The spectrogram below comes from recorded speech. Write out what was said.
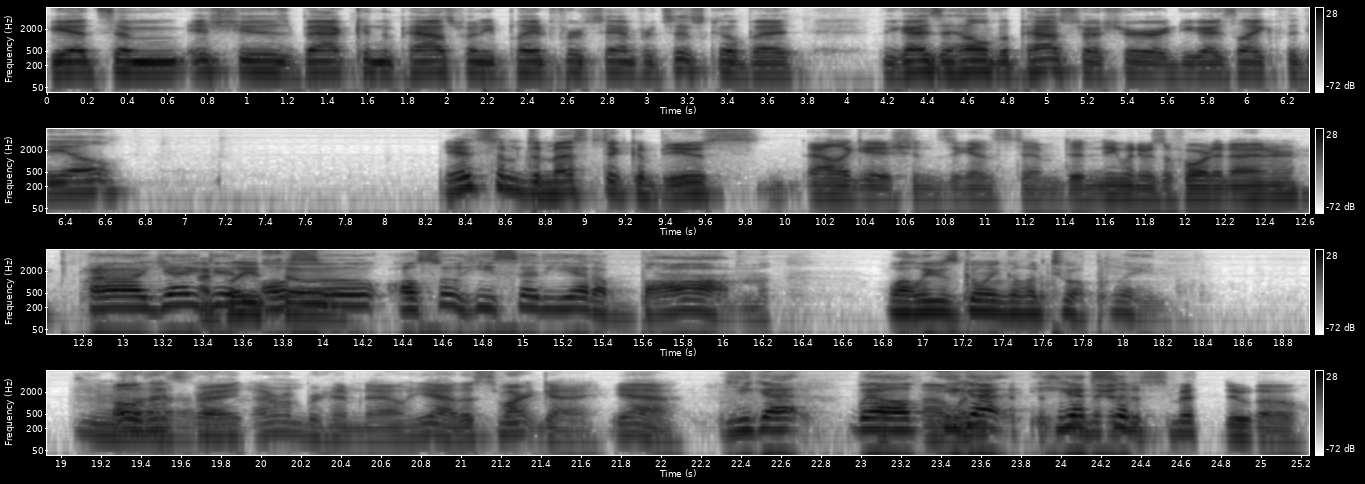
He had some issues back in the past when he played for San Francisco, but the guy's a hell of a pass rusher. Do you guys like the deal? he had some domestic abuse allegations against him didn't he when he was a 49er Uh, yeah, he I did. believe so. Also, also, he said he had a bomb while he was going onto a plane. Oh that's right i remember him now yeah the smart guy yeah He got well. Uh, he got he got when they some. the smith duo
